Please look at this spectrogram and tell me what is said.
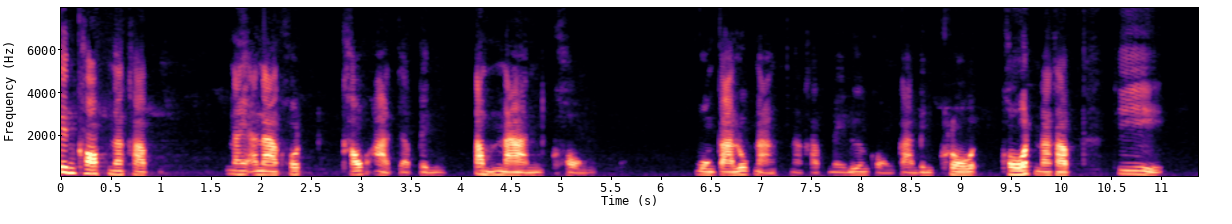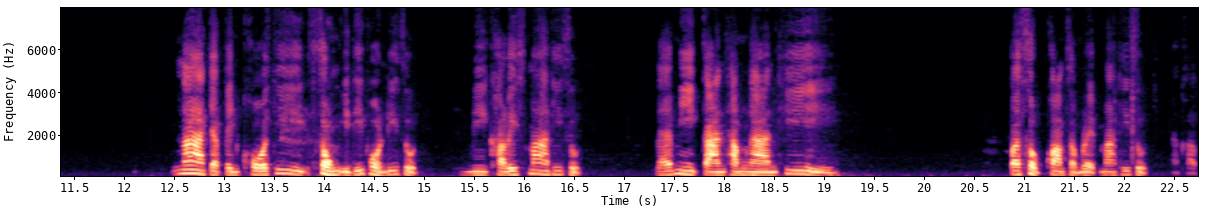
เกนคอปนะครับ ในอนาคตเขาอาจจะเป็นตำนานของวงการลูกหนังนะครับ ในเรื่องของการเป็นโค้ชโค้ชนะครับ ที่น่าจะเป็นโค้ชที่ทรงอิทธิพลที่สุด มีคาริสมาที่สุด และมีการทำงานที่ประสบความสำเร็จมากที่สุดนะครับ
